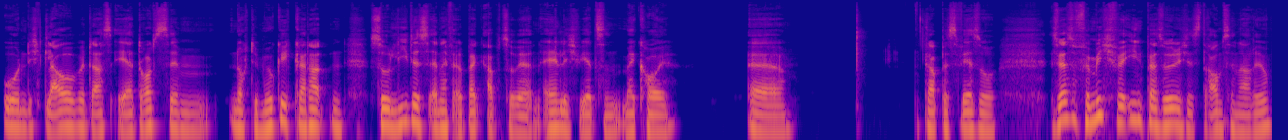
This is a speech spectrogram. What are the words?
Und ich glaube, dass er trotzdem noch die Möglichkeit hat, ein solides NFL-Backup zu werden. Ähnlich wie jetzt ein McCoy. Äh, ich glaube, es wäre so, es wäre so für mich, für ihn persönlich das Traumszenario.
